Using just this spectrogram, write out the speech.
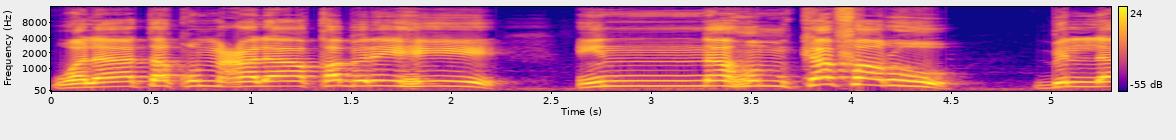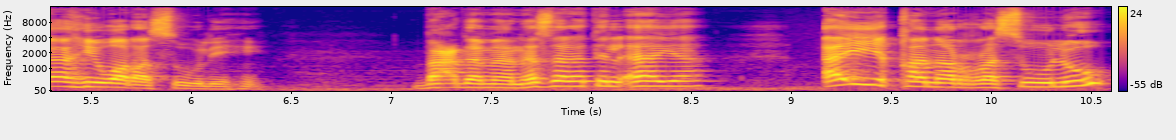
ولا تقم على قبره. إنهم كفروا. بالله ورسوله. بعدما نزلت الآية أيقن الرسول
